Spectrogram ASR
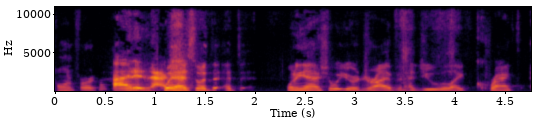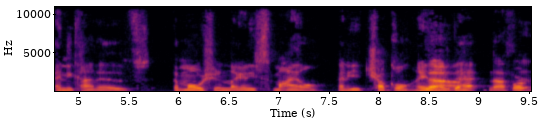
going for it. I didn't actually. Wait, so at the, at the, when he asked you what you were driving, had you like cracked any kind of emotion, like any smile, any chuckle, anything no, like that? nothing. Or-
